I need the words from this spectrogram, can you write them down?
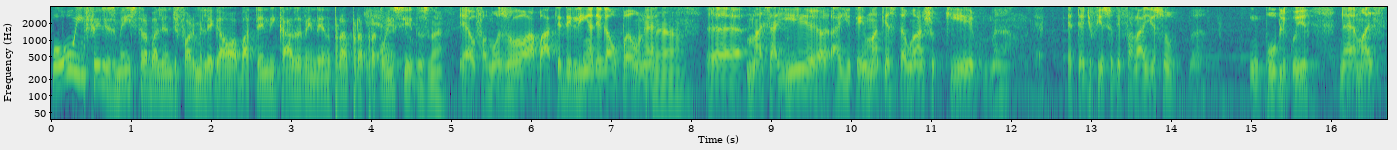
ou infelizmente trabalhando de forma ilegal, abatendo em casa, vendendo para é, conhecidos, né? É o famoso abate de linha de galpão, né? É. É, mas aí aí tem uma questão, acho que é, é até difícil de falar isso em público, né? Mas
